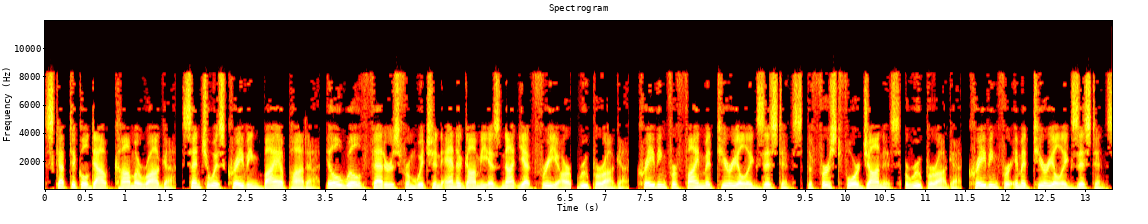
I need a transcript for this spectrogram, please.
skeptical doubt kama raga, sensuous craving vyapada, ill-willed fetters from which an anagami is not yet free are, ruparaga, craving for fine material existence the first four jhanas aruparaga, craving for immaterial existence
